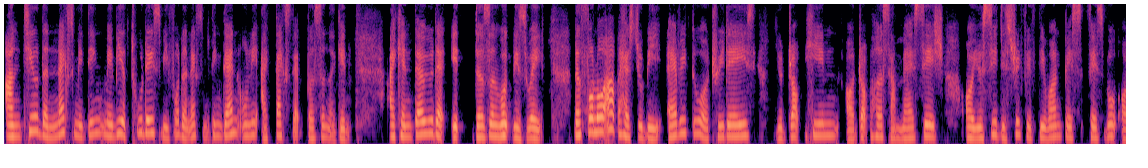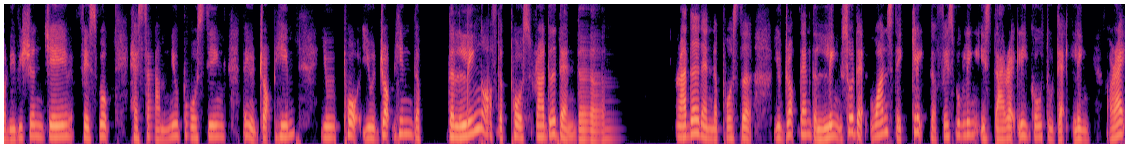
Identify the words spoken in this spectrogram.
until the next meeting, maybe two days before the next meeting, then only I text that person again. I can tell you that it doesn't work this way. The follow up has to be every two or three days. You drop him or drop her some message, or you see District 51 Facebook or Division J Facebook has some new posting. Then you drop him. You put you drop him the the link of the post rather than the rather than the poster you drop them the link so that once they click the facebook link is directly go to that link all right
